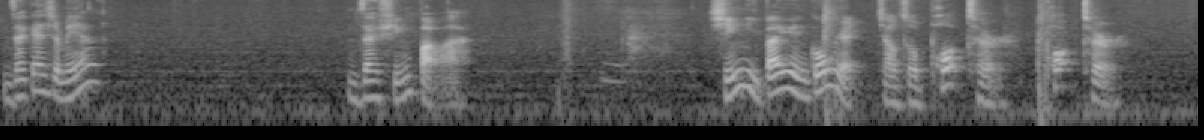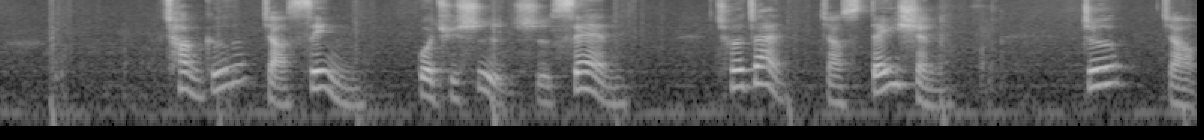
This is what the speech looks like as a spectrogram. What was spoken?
你在干什么呀？你在寻宝啊？行李搬运工人叫做 porter，porter。唱歌叫 sing，过去式是 sang。车站叫 station，遮叫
